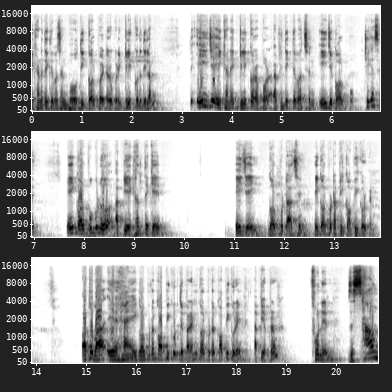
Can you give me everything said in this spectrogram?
এখানে দেখতে পাচ্ছেন ভৌতিক গল্প এটার উপরে ক্লিক করে দিলাম। তো এই যে এখানে ক্লিক করার পর আপনি দেখতে পাচ্ছেন এই যে গল্প, ঠিক আছে? এই গল্পগুলো আপনি এখান থেকে এই যেই গল্পটা আছে, এই গল্পটা আপনি কপি করবেন। অথবা হ্যাঁ এই গল্পটা কপি করতে পারেন। গল্পটা কপি করে আপনি আপনার ফোনের যে সাউন্ড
